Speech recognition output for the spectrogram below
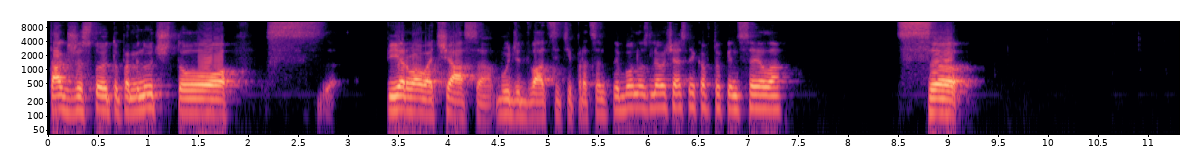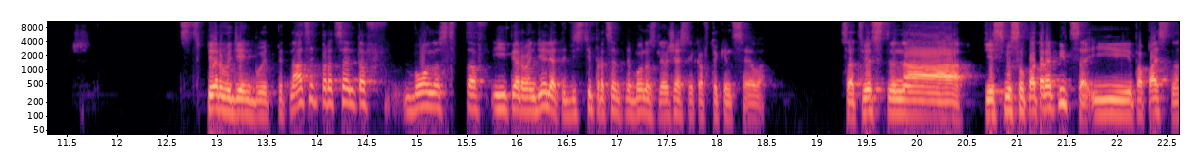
Также стоит упомянуть, что с первого часа будет 20% бонус для участников token sale -а. С, первый день будет 15% бонусов, и первая неделя это 10% бонус для участников token sale -а. Соответственно, есть смысл поторопиться и попасть на,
